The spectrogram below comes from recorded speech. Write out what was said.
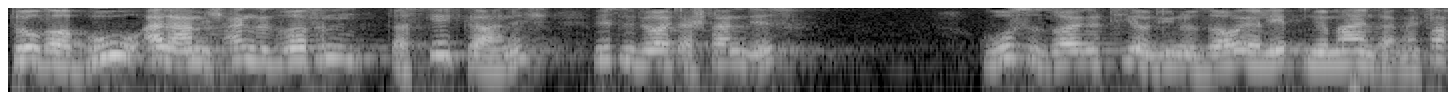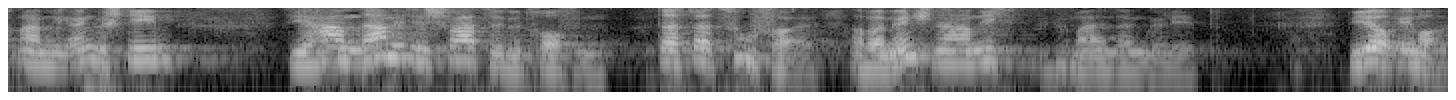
Tovabu, alle haben mich angegriffen, das geht gar nicht. Wissen Sie, wie heute der Stand ist? Große Säugetiere und Dinosaurier lebten gemeinsam. Ein Fachmann hat mich angeschrieben, sie haben damit ins Schwarze getroffen. Das war Zufall. Aber Menschen haben nicht gemeinsam gelebt. Wie auch immer.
